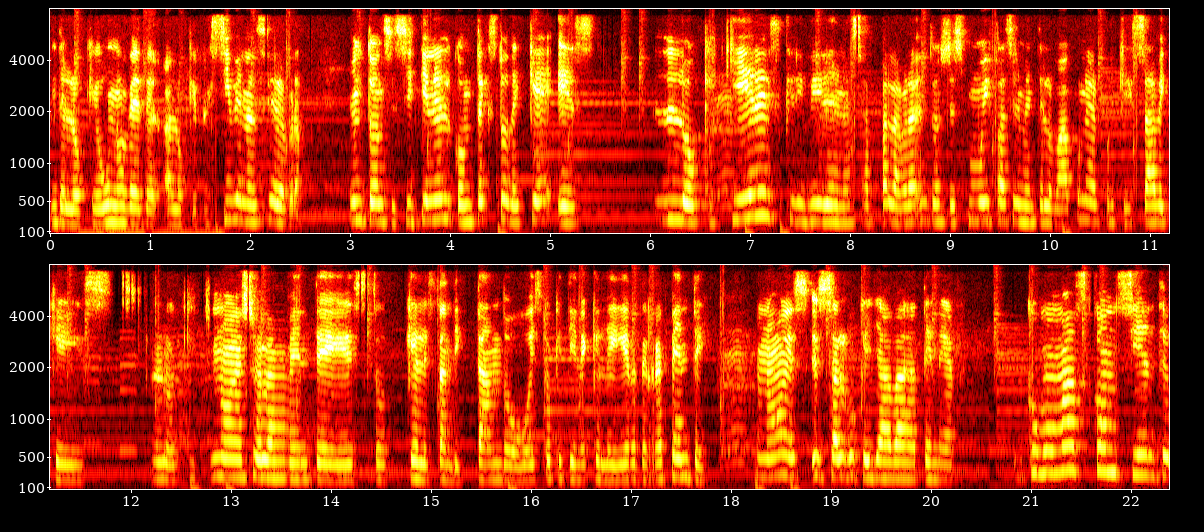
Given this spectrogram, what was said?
de lo que uno ve a lo que recibe en el cerebro. Entonces, si tiene el contexto de qué es lo que quiere escribir en esa palabra, entonces muy fácilmente lo va a poner porque sabe que es lo que no es solamente esto que le están dictando o esto que tiene que leer de repente, no es, es algo que ya va a tener como más consciente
